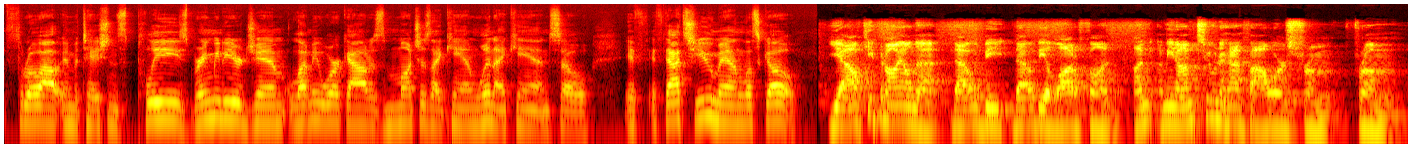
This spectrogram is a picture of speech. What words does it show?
throw out invitations. Please bring me to your gym. Let me work out as much as I can when I can. So if, if that's you, man, let's go. Yeah, I'll keep an eye on that. That would be that would be a lot of fun. I'm, I mean, I'm two and a half hours from from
